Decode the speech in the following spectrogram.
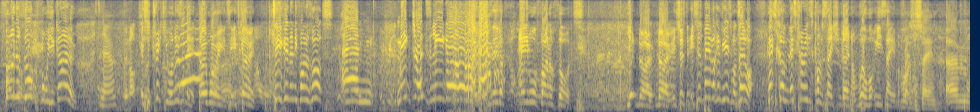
Final thought before you go. I don't know. It's a tricky one, isn't it? Don't worry, it's, it's going. Tegan, any final thoughts? Um, make drugs legal. There you go. Any more final thoughts? Yeah, no, no. It's just, it's just a bit of a confusing one. Tell you what, let's come, let's carry this conversation going on. Will, what were you saying? What was I saying? Um,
